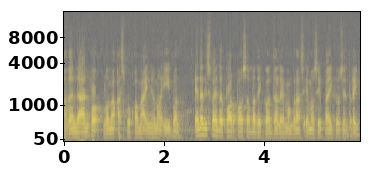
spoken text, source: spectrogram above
Ang gandaan po, lumakas po kumain yung mga ibon. And that is why the purpose of what they call the lemongrass emulsified concentrate.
